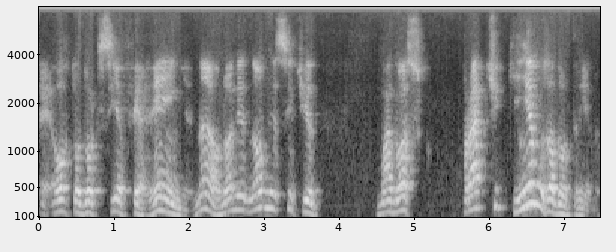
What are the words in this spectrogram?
é, ortodoxia ferrenha, não, não, não nesse sentido, mas nós pratiquemos a doutrina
